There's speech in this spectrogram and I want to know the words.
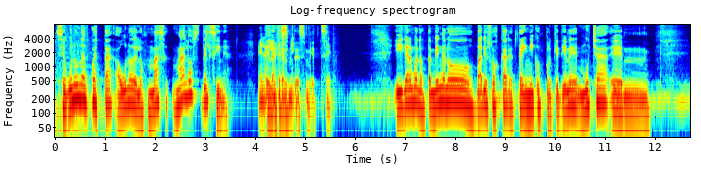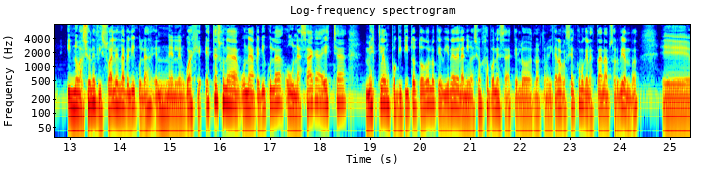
según una encuesta, a uno de los más malos del cine. El agente, Smith. Smith. Sí. Y ganó- bueno, también ganó varios Oscars técnicos porque tiene muchas eh, innovaciones visuales la película en el lenguaje. Esta es una, una película o una saga hecha, mezcla un poquitito todo lo que viene de la animación japonesa, que los norteamericanos recién como que la están absorbiendo. Eh,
